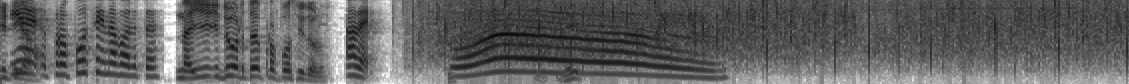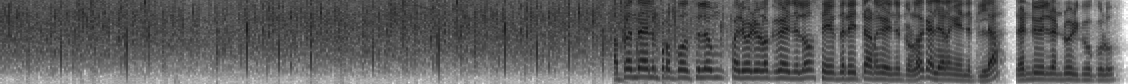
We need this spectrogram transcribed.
കിട്ടിയ? പ്രൊപ്പോസ് ചെയ്യുന്ന പോലത്തെ. ഇത് കൊടുത്ത് പ്രപ്പോസ് ചെയ്തോളൂ. അതെ. ഓ! അപ്പൊ എന്തായാലും പ്രപ്പോസലും പരിപാടികളൊക്കെ കഴിഞ്ഞല്ലോ. സേവ് ദ ഡേറ്റ് ആണ് കഴിഞ്ഞിട്ടുള്ളത്. കല്യാണം കഴിഞ്ഞിട്ടില്ല. രണ്ടുപേരും രണ്ടു വഴിക്ക് വെക്കോളൂ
